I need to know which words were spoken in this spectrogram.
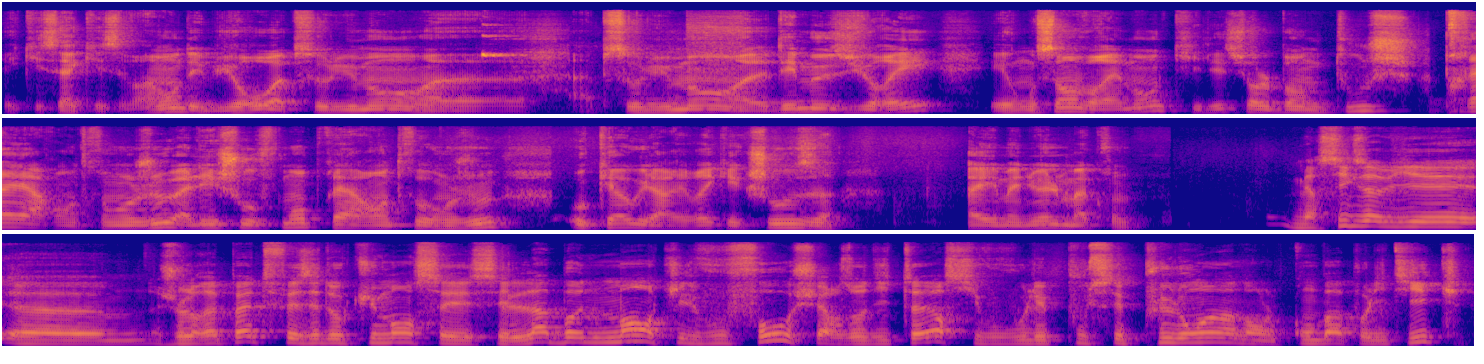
et qui, qui c'est vraiment des bureaux absolument, euh, absolument démesurés. Et on sent vraiment qu'il est sur le banc de touche, prêt à rentrer en jeu, à l'échauffement, prêt à rentrer en jeu, au cas où il arriverait quelque chose à Emmanuel Macron. Merci Xavier. Euh, je le répète, Faisez Documents, c'est l'abonnement qu'il vous faut, chers auditeurs, si vous voulez pousser plus loin dans le combat politique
